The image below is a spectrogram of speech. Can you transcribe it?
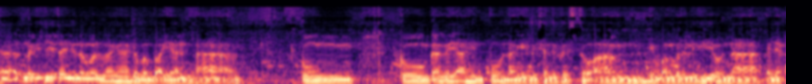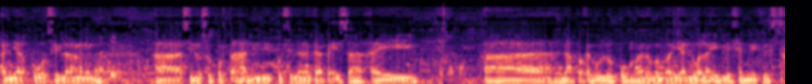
At nakikita nyo naman mga kababayan, ah, kung kung gagayahin po ng Iglesia ni Cristo ang ibang relihiyon na kanya-kanya po silang ah, sinusuportahan, hindi po sila nagkakaisa, ay ah, napakagulo po mga kababayan. Walang Iglesia ni Cristo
